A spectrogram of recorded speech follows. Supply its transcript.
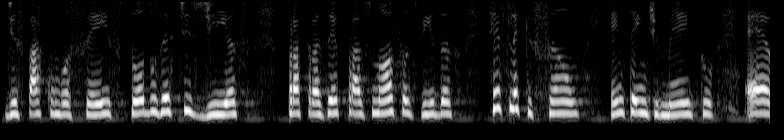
de estar com vocês todos estes dias para trazer para as nossas vidas reflexão, entendimento, é,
